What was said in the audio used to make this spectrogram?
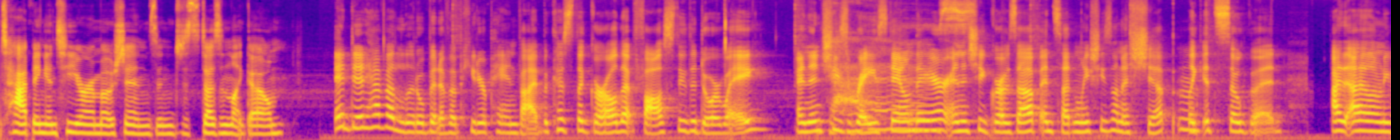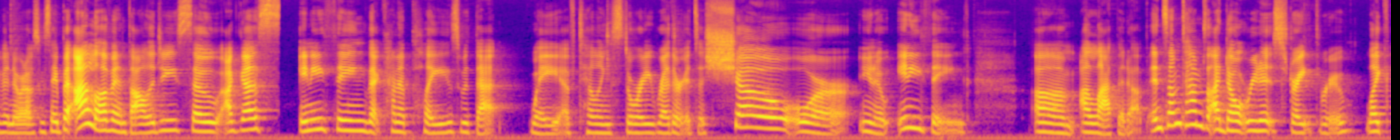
tapping into your emotions and just doesn't let go. It did have a little bit of a Peter Pan vibe because the girl that falls through the doorway and then she's raised down there and then she grows up and suddenly she's on a ship. Like it's so good. I, I don't even know what I was gonna say, but I love anthologies. So I guess anything that kind of plays with that way of telling story, whether it's a show or you know anything, um, I lap it up. And sometimes I don't read it straight through. Like,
